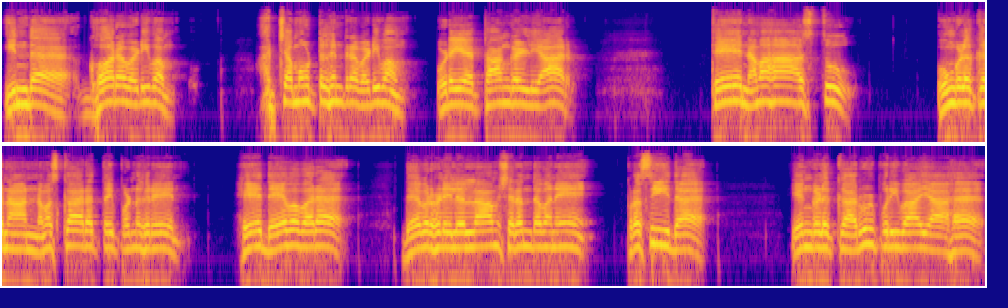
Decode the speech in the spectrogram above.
இந்த கோர வடிவம் அச்சமூட்டுகின்ற வடிவம் உடைய தாங்கள் யார்? தே நமஹா அஸ்து உங்களுக்கு நான் நமஸ்காரத்தை பண்ணுகிறேன். ஹே தேவவர தேவர்களிலெல்லாம் சிறந்தவனே பிரசீத. எங்களுக்கு அருள் புரிவாயாக.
